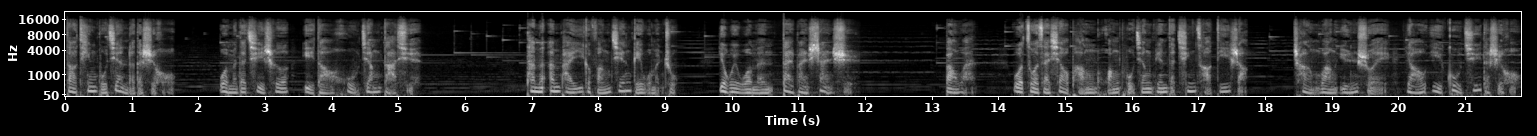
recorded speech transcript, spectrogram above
到听不见了的时候，我们的汽车已到沪江大学。他们安排一个房间给我们住，又为我们代办善事。傍晚，我坐在校旁黄浦江边的青草堤上，怅望云水摇曳故居的时候，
